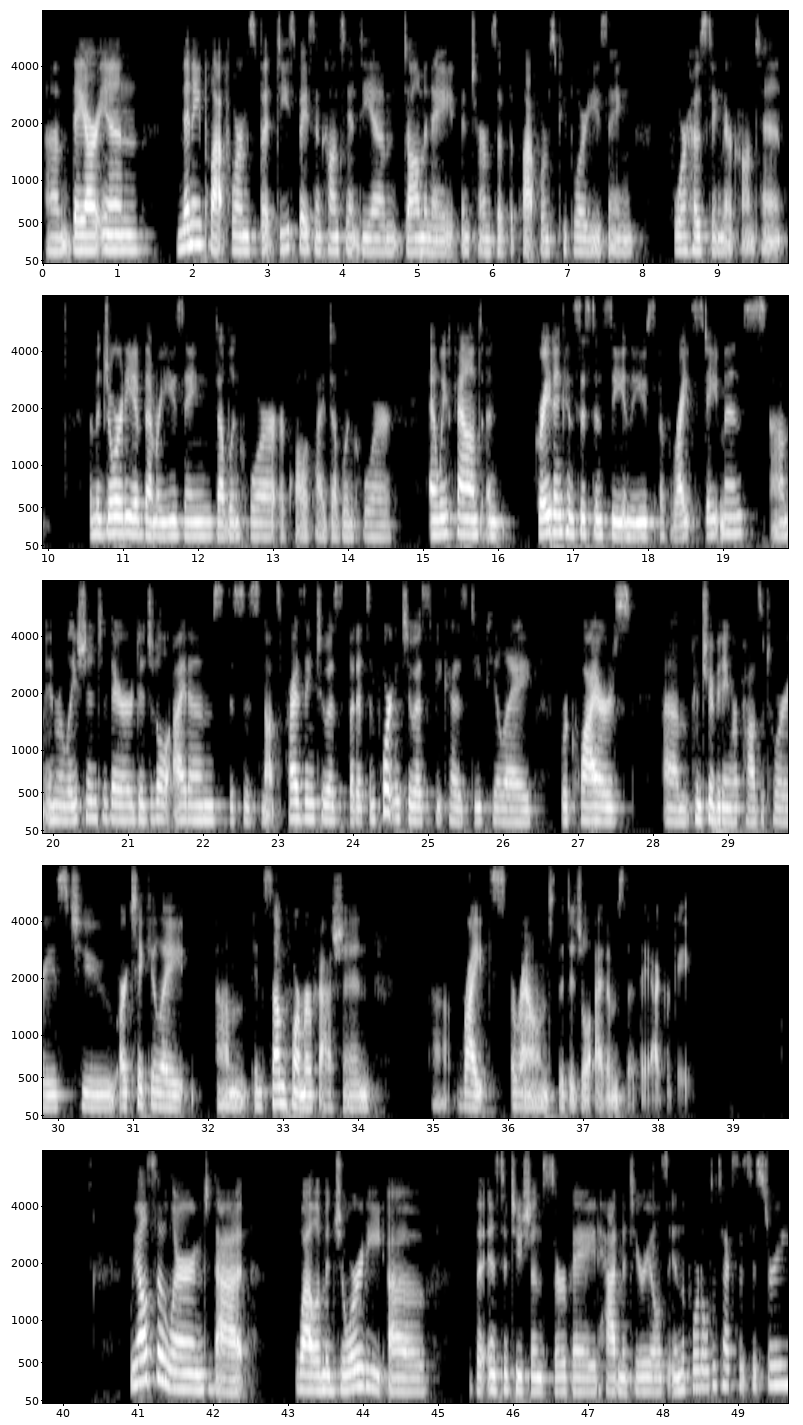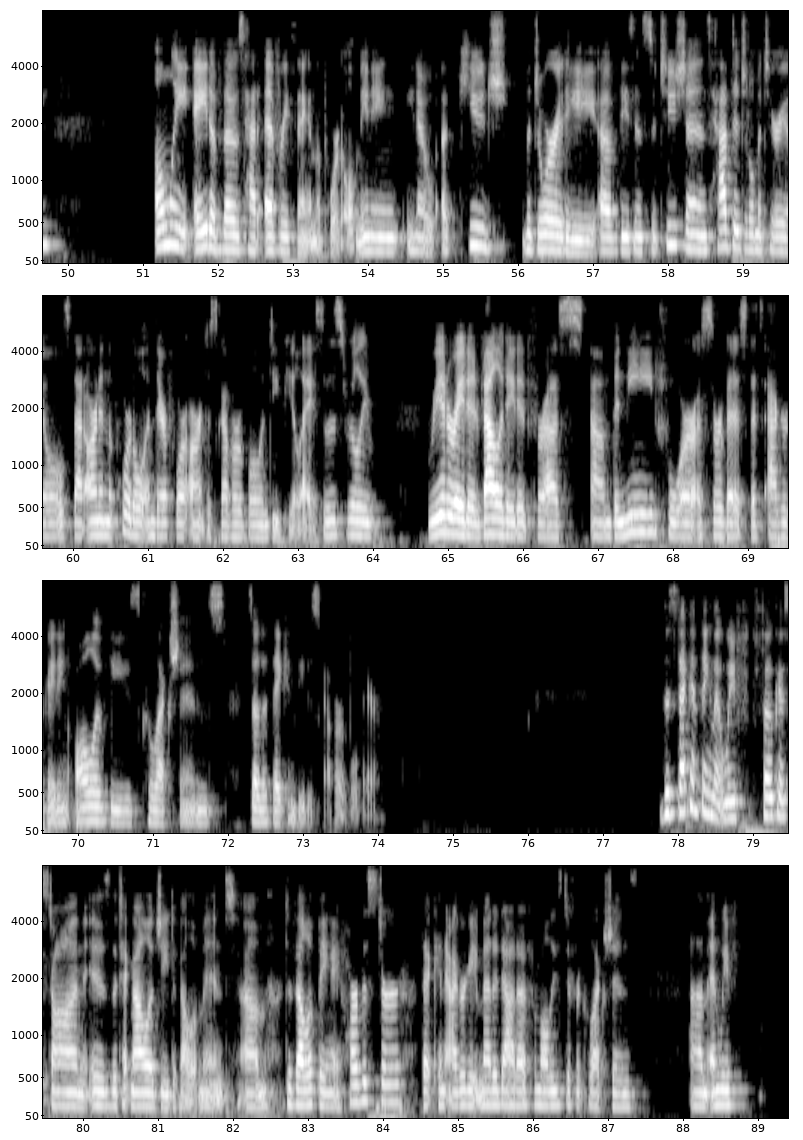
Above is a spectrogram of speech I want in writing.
Um, they are in many platforms, but DSpace and Content DM dominate in terms of the platforms people are using for hosting their content. The majority of them are using Dublin Core or qualified Dublin Core. And we found a great inconsistency in the use of rights statements um, in relation to their digital items. This is not surprising to us, but it's important to us because DPLA requires um, contributing repositories to articulate um, in some form or fashion uh, rights around the digital items that they aggregate. We also learned that while a majority of the institutions surveyed had materials in the portal to Texas history. Only eight of those had everything in the portal, meaning, you know, a huge majority of these institutions have digital materials that aren't in the portal and therefore aren't discoverable in DPLA. So this really reiterated, validated for us um, the need for a service that's aggregating all of these collections so that they can be discoverable there. The second thing that we've focused on is the technology development, um, developing a harvester that can aggregate metadata from all these different collections. Um, and we've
